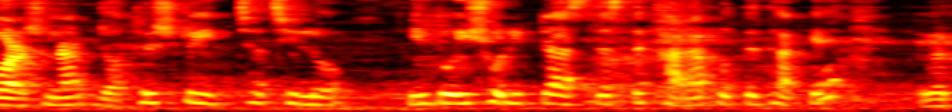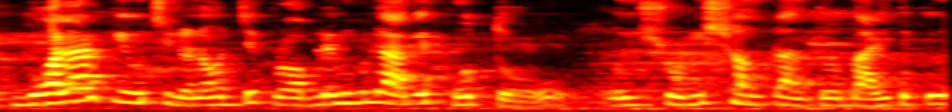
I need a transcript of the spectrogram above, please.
পড়াশোনার যথেষ্ট ইচ্ছা ছিল কিন্তু ওই শরীরটা আস্তে আস্তে খারাপ হতে থাকে। এবার বলার কেউ ছিল না ওর যে প্রবলেমগুলো আগে হতো ওই শরীর সংক্রান্ত বাড়িতে কেউ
